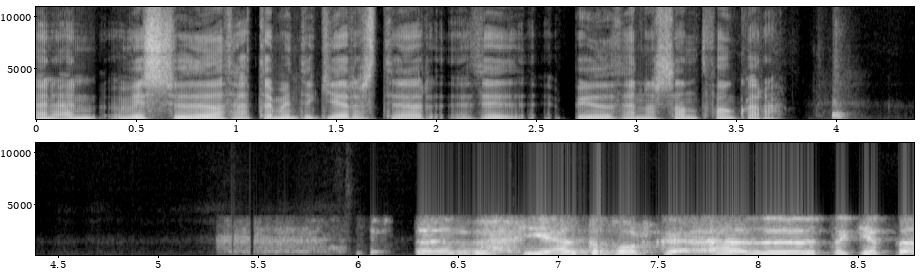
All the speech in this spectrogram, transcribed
en, en vissuðu að þetta myndi gerast þegar þið byggðu þennan sandfangara? Uh, ég held að fólk hefðu þetta geta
